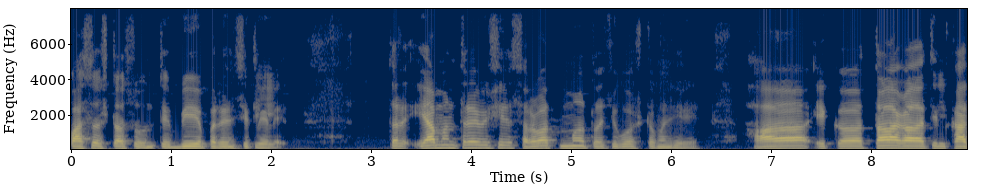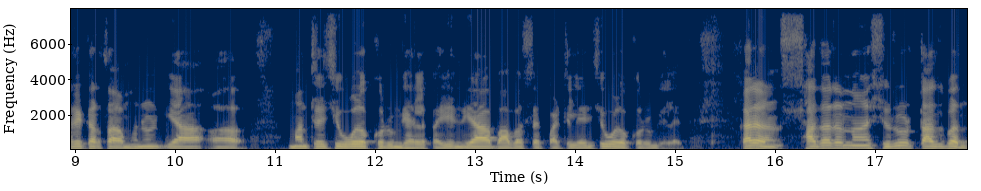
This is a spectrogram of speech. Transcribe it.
पासष्ट असून ते बी एपर्यंत शिकलेले आहेत. तर या मंत्र्याविषयी सर्वात महत्त्वाची गोष्ट म्हणजे हा एक तळागाळातील कार्यकर्ता म्हणून या मंत्र्याची ओळख करून घ्यायला पाहिजे या बाबासाहेब पाटील यांची ओळख करून घ्यायला कारण साधारण शिरूर ताजबंद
